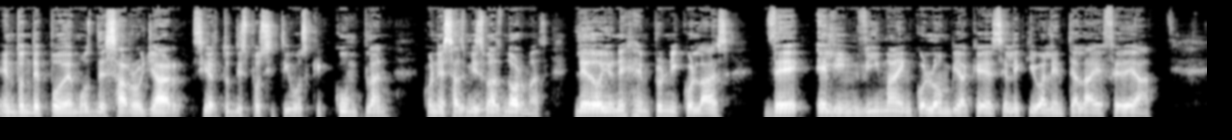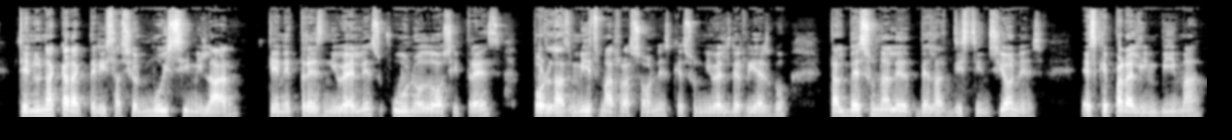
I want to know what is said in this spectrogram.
en donde podemos desarrollar ciertos dispositivos que cumplan con esas mismas normas. Le doy un ejemplo, Nicolás, de el INVIMA en Colombia, que es el equivalente a la FDA. Tiene una caracterización muy similar, tiene tres niveles, uno, dos y tres, por las mismas razones, que es un nivel de riesgo. Tal vez una de las distinciones es que para el INVIMA,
